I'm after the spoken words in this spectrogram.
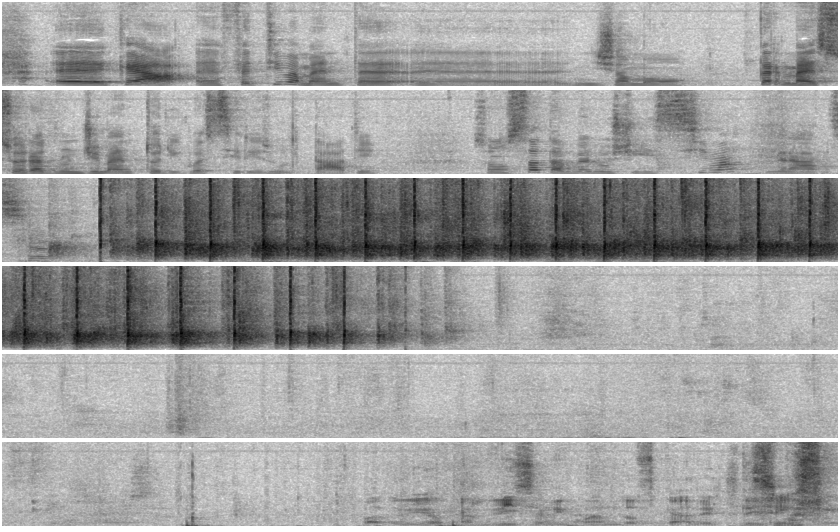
eh, che ha effettivamente eh, diciamo, permesso il raggiungimento di questi risultati. Sono stata velocissima, grazie. Avvisami quando scade il tempo. Sì.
